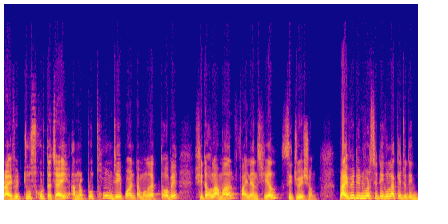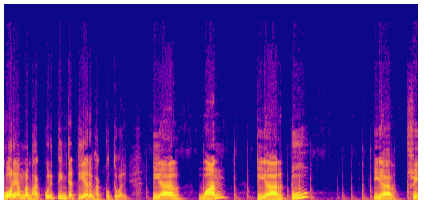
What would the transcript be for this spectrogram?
প্রাইভেট চুজ করতে চাই, আমরা প্রথম যেই পয়েন্টটা মনে রাখতে হবে, সেটা হলো আমার ফাইন্যান্সিয়াল সিচুয়েশন প্রাইভেট ইউনিভার্সিটিগুলোকে যদি গড়ে আমরা ভাগ করি, তিনটা টিয়ারে ভাগ করতে পারি। Tier one tier two tier three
